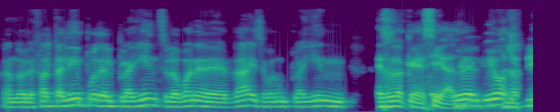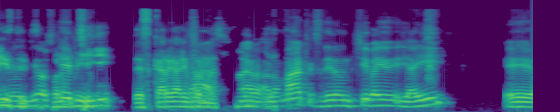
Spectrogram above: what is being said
cuando le falta el input del plugin se lo pone de verdad y se pone un plugin. Eso es lo que decía. Dios, descarga la información. Claro, a los Matrix se tira un chip ahí y ahí eh,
